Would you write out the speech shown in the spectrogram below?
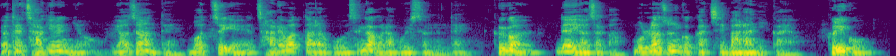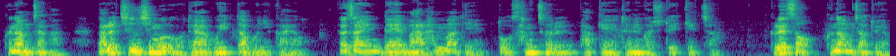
여태 자기는요, 여자한테 멋지게 잘해왔다라고 생각을 하고 있었는데, 그걸 내 여자가 몰라주는 것 같이 말하니까요. 그리고 그 남자가 나를 진심으로 대하고 있다 보니까요. 여자인 내 말 한마디에 또 상처를 받게 되는 걸 수도 있겠죠. 그래서 그 남자도요.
